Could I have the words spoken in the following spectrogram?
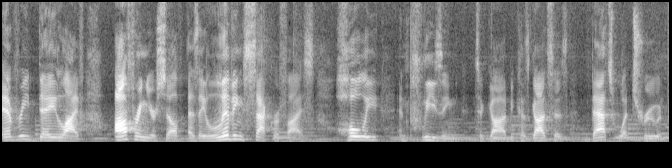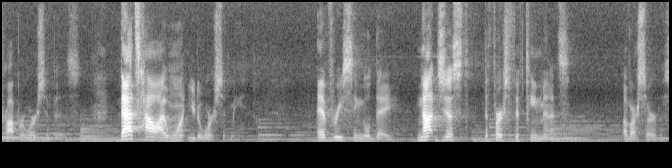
everyday life, offering yourself as a living sacrifice, holy and pleasing to God, because God says that's what true and proper worship is. That's how I want you to worship me every single day, not just the first 15 minutes of our service.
